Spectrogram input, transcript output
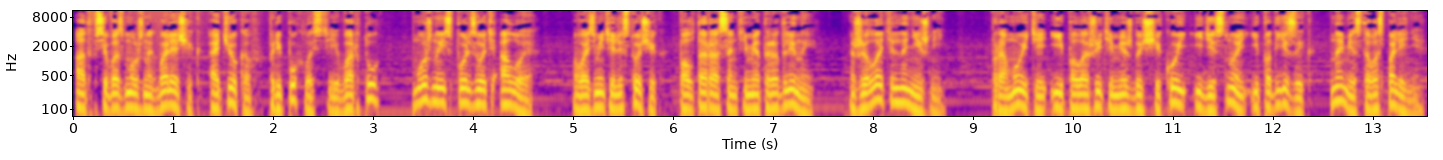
От всевозможных болячек, отеков, припухлостей во рту можно использовать алоэ. Возьмите листочек 1,5 см длины, желательно нижний. Промойте и положите между щекой и десной и под язык на место воспаления.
